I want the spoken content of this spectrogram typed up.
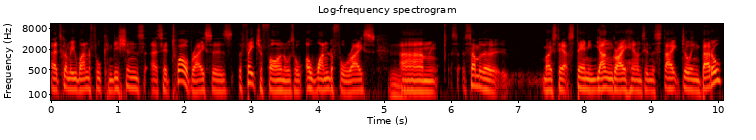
uh, it's going to be wonderful conditions. I said 12 races. The feature finals, a, a wonderful race. Mm. Um, some of the most outstanding young greyhounds in the state doing battle.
